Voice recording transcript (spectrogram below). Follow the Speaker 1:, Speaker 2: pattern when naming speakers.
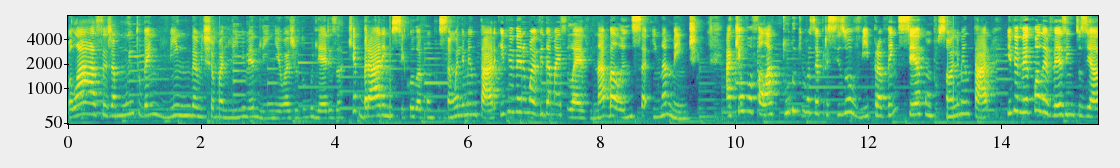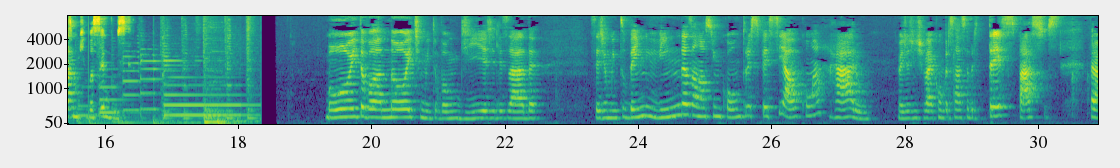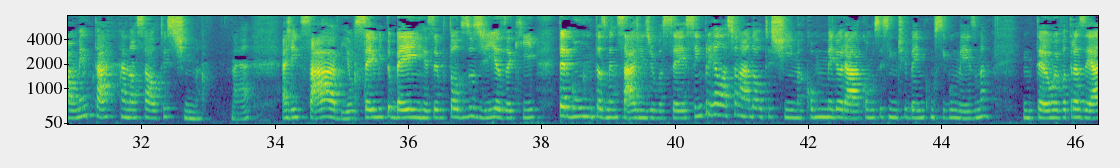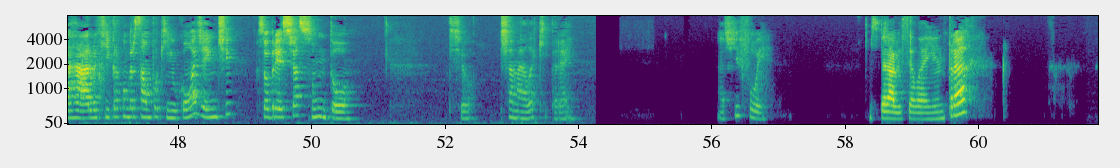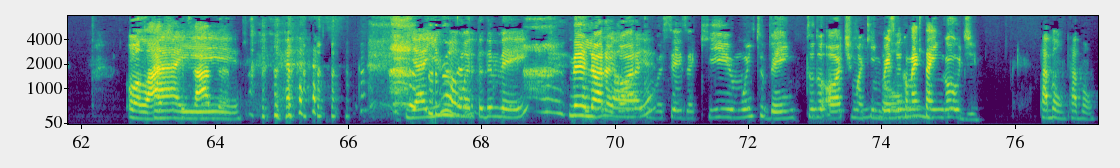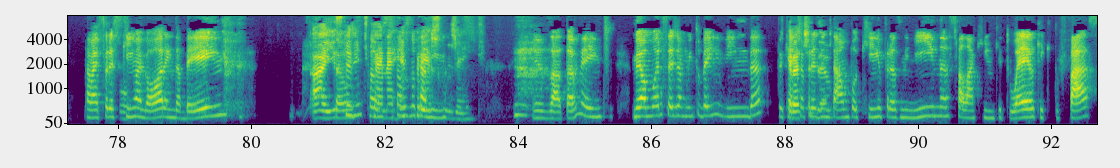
Speaker 1: Olá, seja muito bem-vinda. Me chamo Aline Merlin e eu ajudo mulheres a quebrarem o ciclo da compulsão alimentar e viver uma vida mais leve na balança e na mente. Aqui eu vou falar tudo o que você precisa ouvir para vencer a compulsão alimentar e viver com a leveza e entusiasmo que você busca. Muito boa noite, muito bom dia, agilizada. Sejam muito bem-vindas ao nosso encontro especial com a Raro. Hoje a gente vai conversar sobre três passos para aumentar a nossa autoestima, né? A gente sabe, eu sei muito bem, recebo todos os dias aqui perguntas, mensagens de você, sempre relacionado à autoestima, como melhorar, como se sentir bem consigo mesma. Então eu vou trazer a Raro aqui para conversar um pouquinho com a gente sobre este assunto. Deixa eu chamar ela aqui, peraí. Acho que foi. Esperar ver se ela entra.
Speaker 2: Olá, Aí.
Speaker 1: E aí, meu amor, tudo bem?
Speaker 2: Melhor tudo agora olha. com vocês aqui, muito bem, tudo ótimo aqui em Brisbane. Como é que tá em Gold?
Speaker 1: Tá bom, tá bom. Tá mais fresquinho bom. agora, ainda bem.
Speaker 2: Ah, isso então, que a gente estamos, quer, né? Refresco, gente.
Speaker 1: Exatamente. Meu amor, seja muito bem-vinda. Tu quer Gratidão. te apresentar um pouquinho para as meninas, falar quem que tu é, o que que tu faz?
